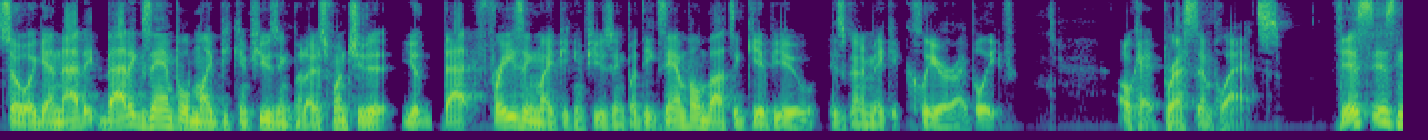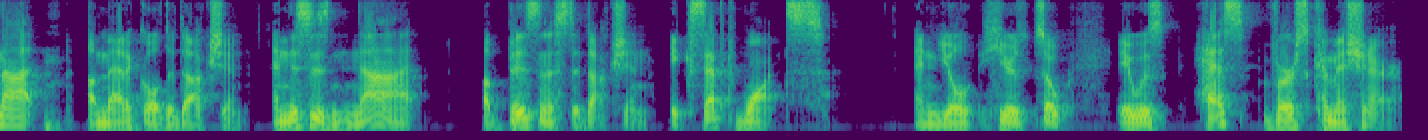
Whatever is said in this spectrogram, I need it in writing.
So again, that that example might be confusing, but I just want you to you, that phrasing might be confusing, but the example I'm about to give you is going to make it clear, I believe. Okay, breast implants. This is not a medical deduction, and this is not a business deduction, except once. And you'll hear so it was Hess versus Commissioner.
